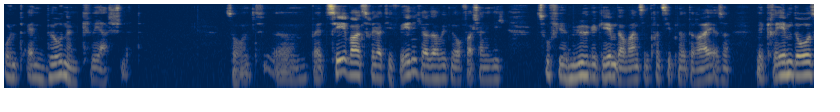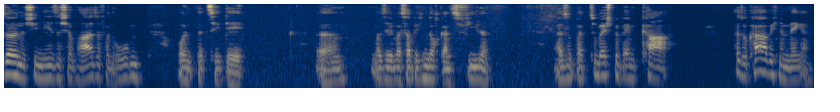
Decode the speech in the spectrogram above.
und ein Birnenquerschnitt. So, und äh, bei C war es relativ wenig, also habe ich mir auch wahrscheinlich nicht zu viel Mühe gegeben. Da waren es im Prinzip nur drei. Also eine Cremedose, eine chinesische Vase von oben und eine CD. Ähm, mal sehen, was habe ich noch? Ganz viele. Also bei, zum Beispiel beim K. Also K habe ich eine Menge.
